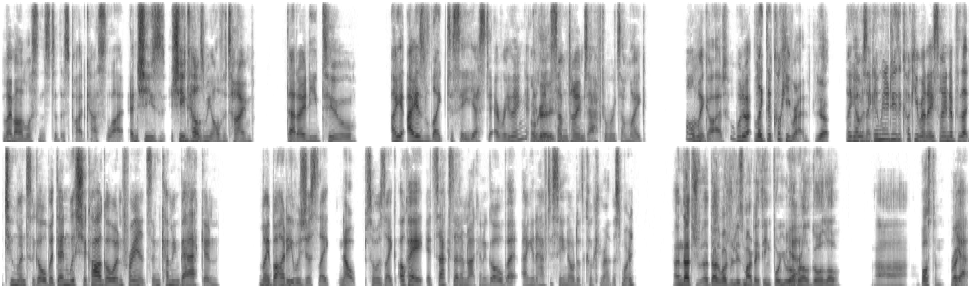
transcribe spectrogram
my mom listens to this podcast a lot and she's, she tells me all the time that I need to, I, I like to say yes to everything. And then sometimes afterwards I'm like, oh my God, what do I, like the cookie run. Yeah. Like I was like, I'm going to do the cookie run. I signed up for that two months ago, but then with Chicago and France and coming back and my body was just like, no. So it was like, okay, it sucks that I'm not going to go, but I'm going to have to say no to the cookie run this morning. And that's that was really smart, I think, for your Yeah. overall goal of uh, Boston, right? Yeah.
